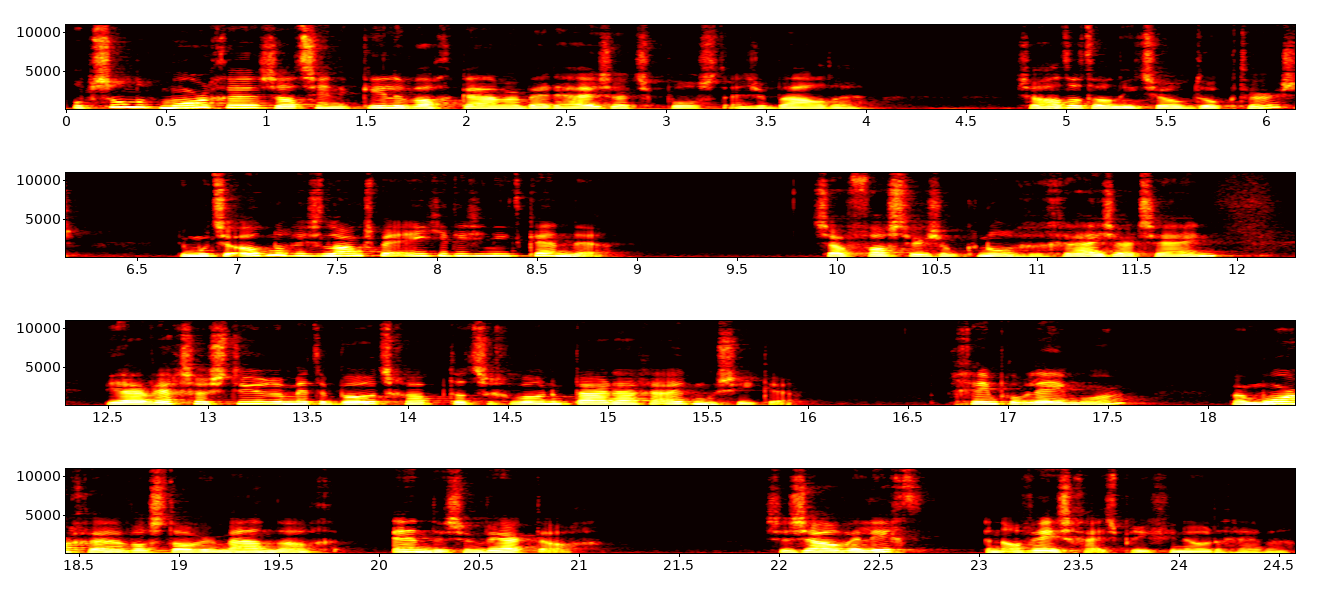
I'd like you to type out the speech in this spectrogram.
Op zondagmorgen zat ze in de kille wachtkamer bij de huisartspost en ze baalde. Ze had het al niet zo op dokters. Nu moet ze ook nog eens langs bij eentje die ze niet kende. Het zou vast weer zo'n knorrige grijsaard zijn die haar weg zou sturen met de boodschap dat ze gewoon een paar dagen uit moest zieken. Geen probleem hoor, maar morgen was het alweer maandag en dus een werkdag. Ze zou wellicht een afwezigheidsbriefje nodig hebben.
